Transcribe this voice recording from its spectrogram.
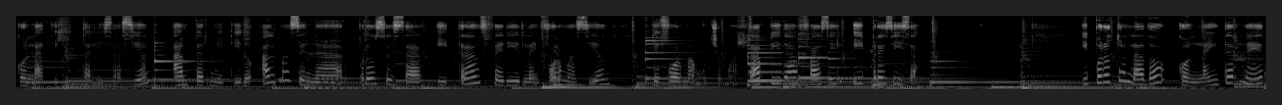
con la digitalización han permitido almacenar, procesar y transferir la información de forma mucho más rápida, fácil y precisa. Y por otro lado, con la Internet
